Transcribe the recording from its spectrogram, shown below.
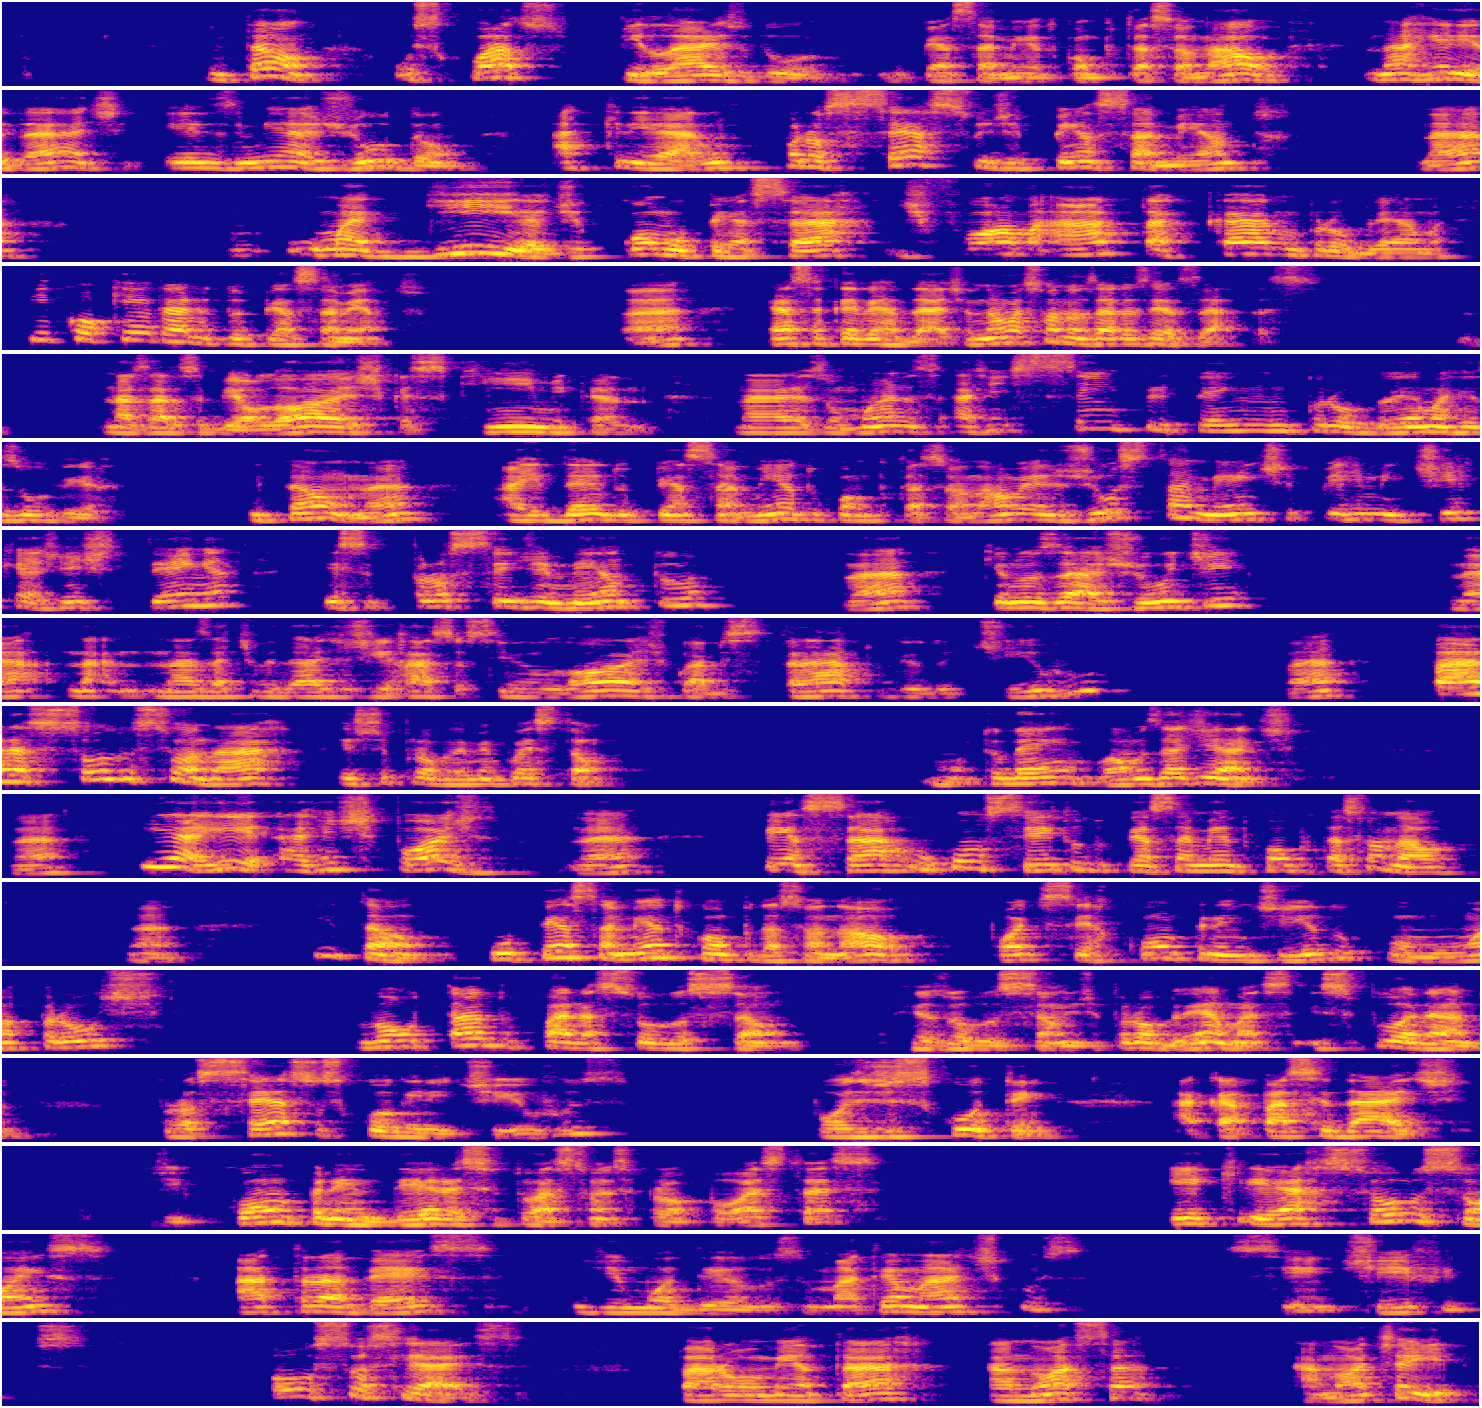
Então, os quatro pilares do, do pensamento computacional, na realidade, eles me ajudam a criar um processo de pensamento, né? Uma guia de como pensar de forma a atacar um problema em qualquer área do pensamento. Tá? Essa é a verdade. Não é só nas áreas exatas. Nas áreas biológicas, química, nas áreas humanas, a gente sempre tem um problema a resolver. Então, né, a ideia do pensamento computacional é justamente permitir que a gente tenha esse procedimento né, que nos ajude né, nas atividades de raciocínio lógico, abstrato, dedutivo, né, para solucionar este problema em questão. Muito bem, vamos adiante. Né? E aí a gente pode né, pensar o conceito do pensamento computacional. Né? Então, o pensamento computacional pode ser compreendido como um approach voltado para a solução, resolução de problemas, explorando processos cognitivos, pois discutem a capacidade de compreender as situações propostas e criar soluções através de modelos matemáticos, científicos ou sociais para aumentar a nossa, anote aí,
